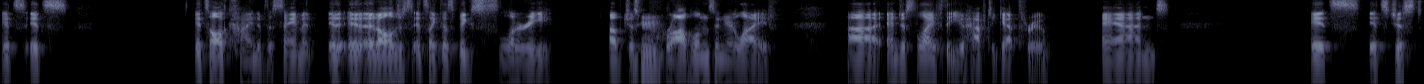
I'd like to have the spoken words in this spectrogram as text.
it's it's it's all kind of the same. It, it it all just it's like this big slurry of just mm-hmm. problems in your life, uh, and just life that you have to get through, and it's it's just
